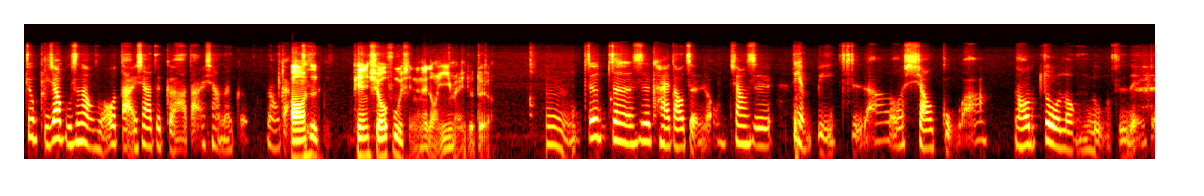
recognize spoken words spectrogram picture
就比较不是那种什么我打一下这个啊，打一下那个那种感觉。哦，是偏修复型的那种医美就对了。嗯，就真的是开刀整容，像是垫鼻子啊，然后削骨啊，然后做隆乳之类的。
